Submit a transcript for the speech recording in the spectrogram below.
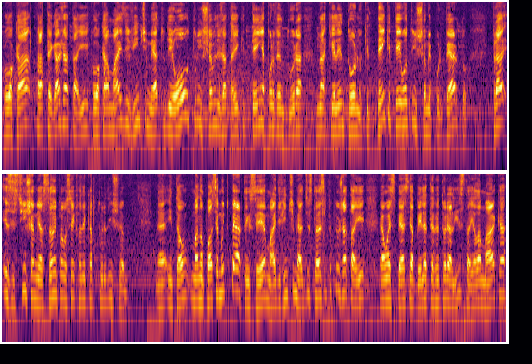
colocar para pegar jataí, colocar mais de 20 metros de outro enxame de jataí que tenha porventura naquele entorno, que tem que ter outro enxame por perto para existir enxameação e para você fazer captura de enxame. Né? Então, mas não pode ser muito perto, tem que ser mais de 20 metros de distância, porque o jataí é uma espécie de abelha territorialista e ela marca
